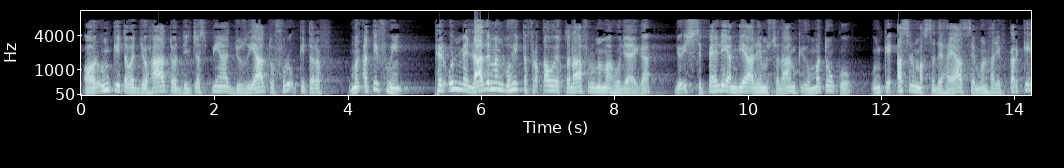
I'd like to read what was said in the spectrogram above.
اور ان کی توجہات اور دلچسپیاں جزیات و فرو کی طرف منعطف ہوئیں، پھر ان میں لازمن وہی تفرقہ و اختلاف رونما ہو جائے گا جو اس سے پہلے انبیاء علیہ السلام کی امتوں کو ان کے اصل مقصد حیات سے منحرف کر کے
